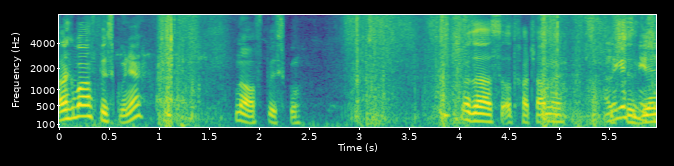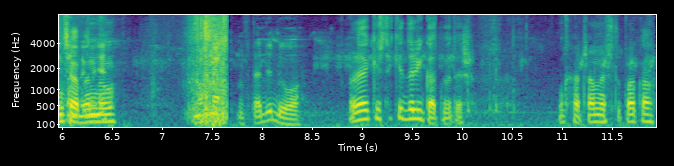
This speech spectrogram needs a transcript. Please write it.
Ale chyba ma w pysku, nie? No, w pysku. No zaraz odhaczamy. Ale Jeszcze zdjęcia będą. Można... No wtedy było. Ale jakieś takie delikatne też. Odhaczamy szczupaka.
